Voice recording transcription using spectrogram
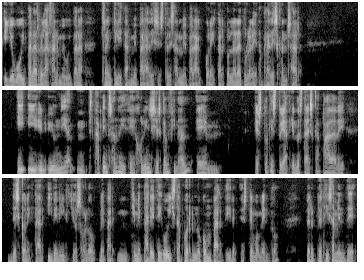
Y yo voy para relajarme, voy para tranquilizarme, para desestresarme, para conectar con la naturaleza, para descansar. Y, un día está pensando y dice, jolín, si es que al final em, esto que estoy haciendo, esta escapada de desconectar y venir yo solo, que me parece egoísta por no compartir este momento, pero precisamente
